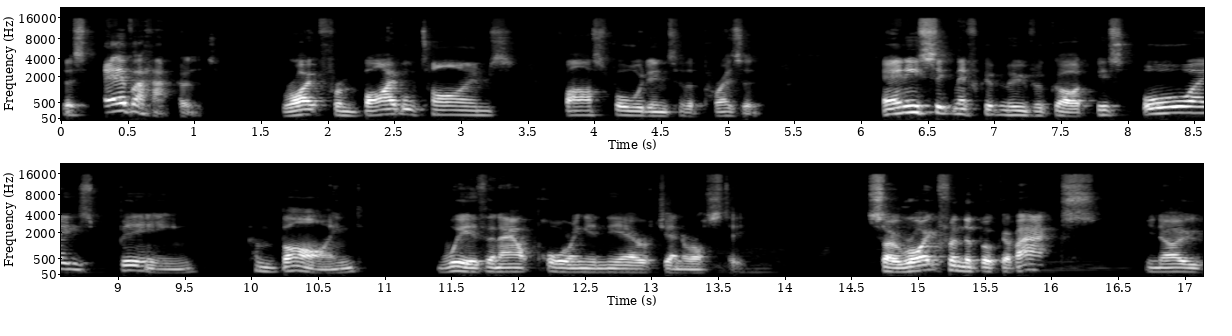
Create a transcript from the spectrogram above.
that's ever happened, right from Bible times, fast forward into the present, any significant move of God, it's always been combined with an outpouring in the air of generosity. So, right from the book of Acts, you know, you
